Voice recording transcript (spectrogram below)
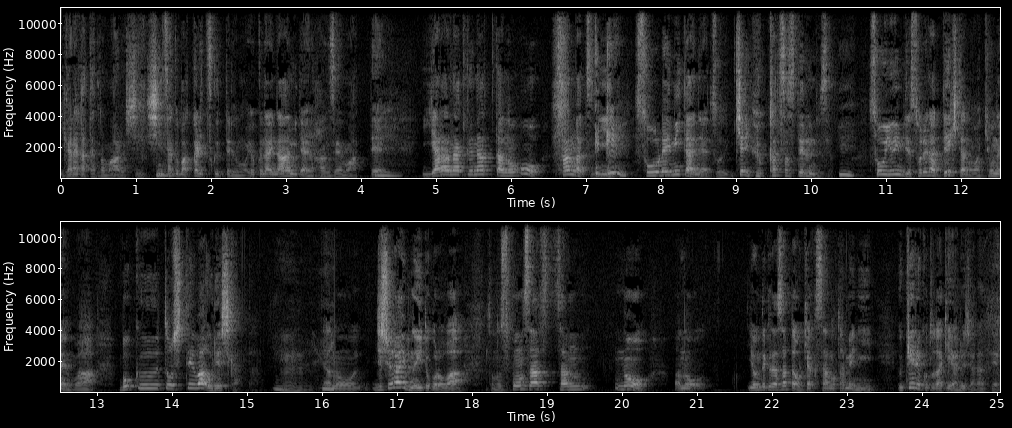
いかなかったのもあるし、新作ばっかり作ってるのも良くないな、みたいな反省もあって、やらなくなったのを3月に それみたいなやつをいきなり復活させてるんですよ、そういう意味でそれができたのは去年は僕としては嬉しかった、うん。あの自主ライブのいいところはそのスポンサーさんのあの呼んでくださったお客さんのために受けることだけやるじゃなくて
